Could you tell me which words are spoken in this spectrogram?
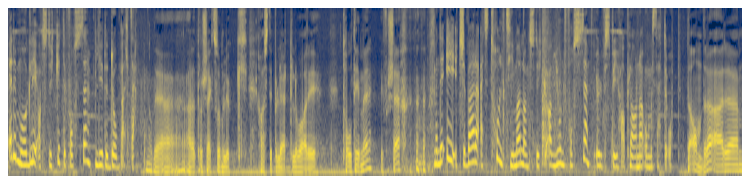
er det mulig at stykket til Fosse blir det dobbelte. Det er et prosjekt som Luc har stipulert til å vare i tolv timer. Vi får se. Men det er ikke bare et tolv timer langt stykke av Jon Fosse Ulfsby har planer om å sette opp. Det andre er eh,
